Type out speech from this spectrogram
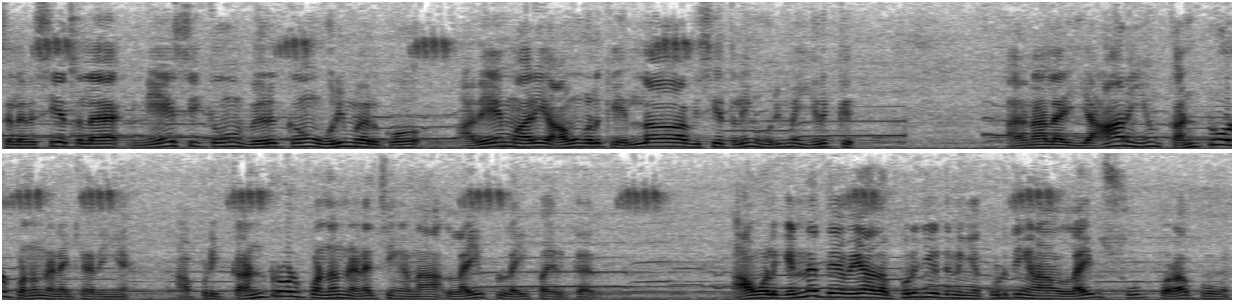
சில விஷயத்தில் நேசிக்கவும் வெறுக்கவும் உரிமை இருக்கோ அதே மாதிரி அவங்களுக்கு எல்லா விஷயத்துலையும் உரிமை இருக்குது அதனால் யாரையும் கண்ட்ரோல் பண்ணணும்னு நினைக்காதீங்க. அப்படி கண்ட்ரோல் பண்ணணும்னு நினச்சிங்கன்னா லைஃப் லைஃபாக இருக்காது. அவங்களுக்கு என்ன தேவையோ அதை புரிஞ்சுக்கிட்டு நீங்கள் கொடுத்தீங்கன்னா லைஃப் சூப்பராக போகும்.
